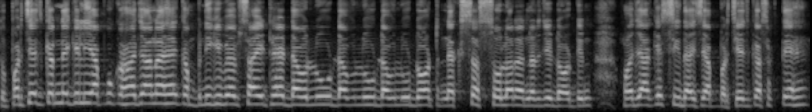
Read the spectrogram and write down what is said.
तो परचेज करने के लिए आपको कहाँ जाना है? कंपनी की वेबसाइट है W W W dot Nexus solar energy dot in वहाँ जाके सीधा इसे आप परचेज कर सकते हैं।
